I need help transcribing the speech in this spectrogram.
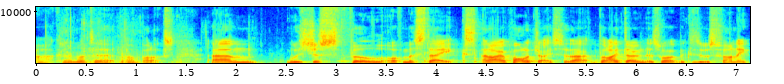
Oh, can I not do it? Oh, bollocks. Um, was just full of mistakes. And I apologise for that, but I don't as well because it was funny.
